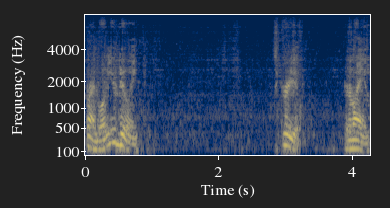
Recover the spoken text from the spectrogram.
Friend, what are you doing? Screw you. You're lame.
